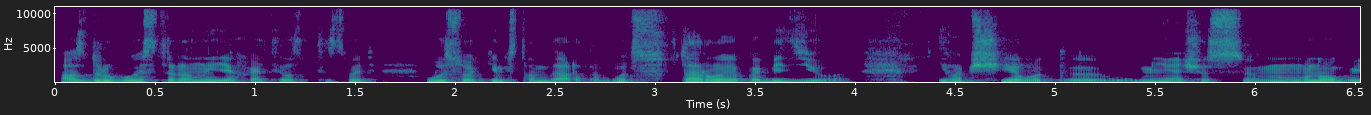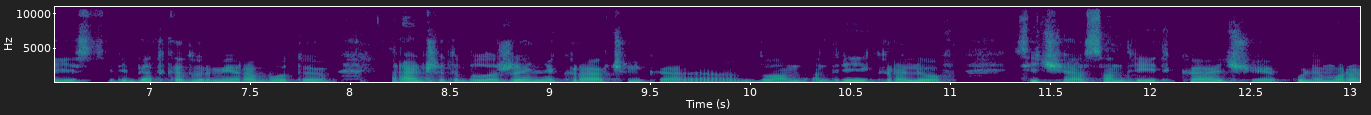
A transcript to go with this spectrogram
а с другой стороны, я хотел соответствовать высоким стандартам. Вот второе победило. И вообще, вот э, у меня сейчас много есть ребят, с которыми я работаю. Раньше это была Женя Кравченко, э, был Андрей Королев, сейчас Андрей Ткач, э, Коля Мурашов.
